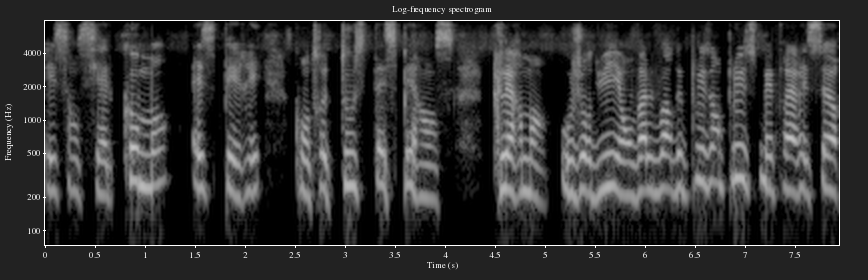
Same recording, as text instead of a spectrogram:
essentiel. Comment espérer contre toute espérance. Clairement, aujourd'hui, on va le voir de plus en plus, mes frères et sœurs,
